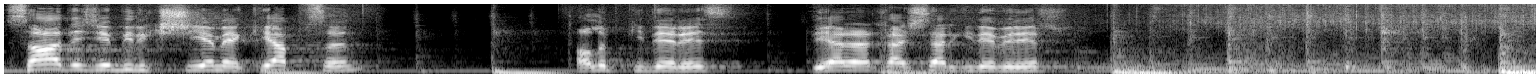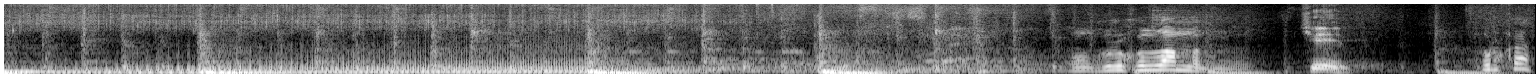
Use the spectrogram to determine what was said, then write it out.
Sadece bir kişi yemek yapsın. Alıp gideriz. Diğer arkadaşlar gidebilir. Bulguru kullanmadın mı? Kim? Furkan.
